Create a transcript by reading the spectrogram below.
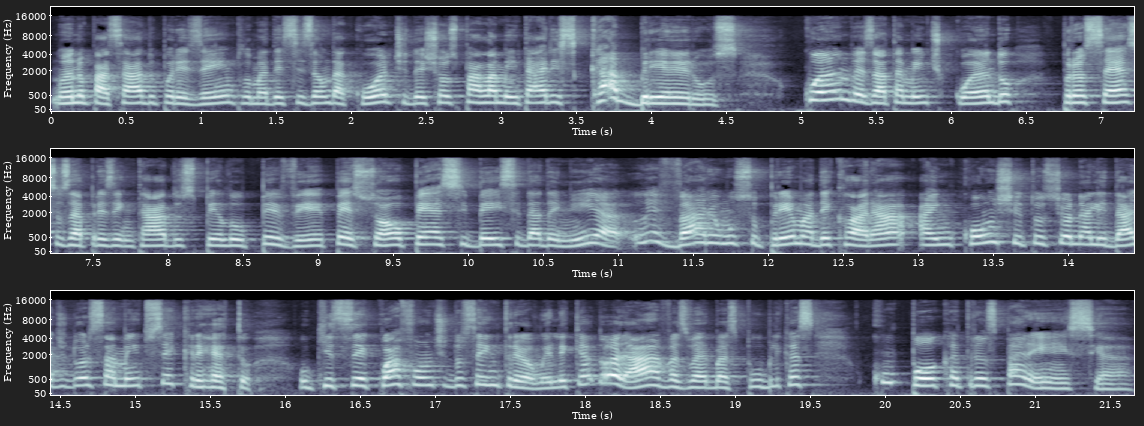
No ano passado, por exemplo, uma decisão da corte deixou os parlamentares cabreiros. Quando, exatamente quando, processos apresentados pelo PV, PSOL, PSB e Cidadania levaram o Supremo a declarar a inconstitucionalidade do orçamento secreto, o que secou a fonte do Centrão. Ele que adorava as verbas públicas com pouca transparência.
